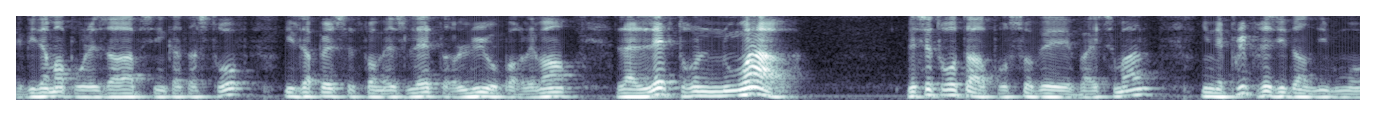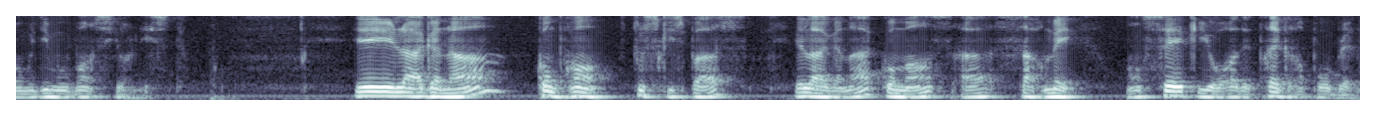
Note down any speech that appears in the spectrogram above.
Évidemment, pour les Arabes, c'est une catastrophe. Ils appellent cette fameuse lettre lue au Parlement la lettre noire. Mais c'est trop tard pour sauver Weizmann. Il n'est plus président du mouvement, sioniste. Et la Haganah comprend tout ce qui se passe et la Haganah commence à s'armer on sait qu'il y aura de très grands problèmes.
